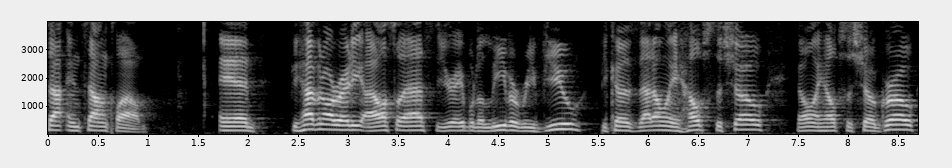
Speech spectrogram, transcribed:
and SoundCloud. And if you haven't already, I also ask that you're able to leave a review because that only helps the show. It only helps the show grow.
